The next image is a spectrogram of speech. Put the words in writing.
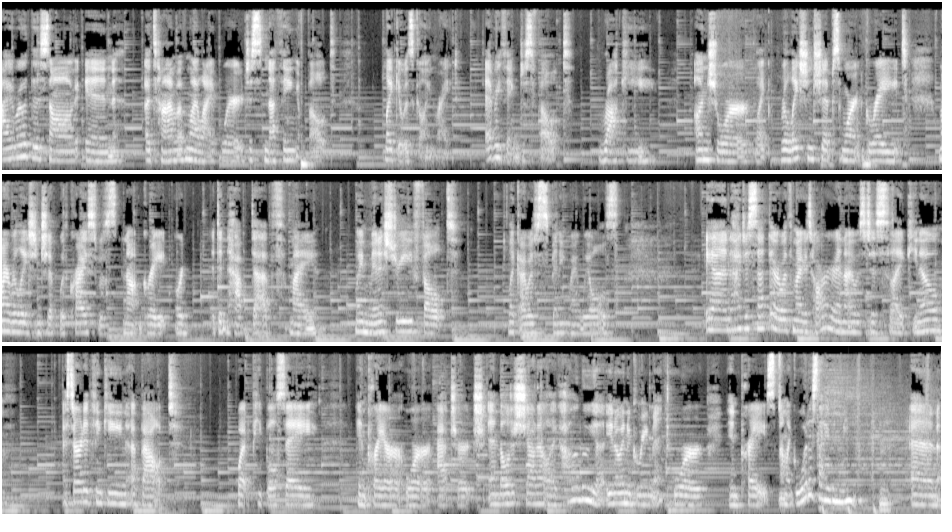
I wrote this song in a time of my life where just nothing felt like it was going right. Everything just felt rocky, unsure, like relationships weren't great. My relationship with Christ was not great or it didn't have depth. My my ministry felt like I was spinning my wheels. And I just sat there with my guitar and I was just like, you know, I started thinking about what people say in prayer or at church, and they'll just shout out, like, hallelujah, you know, in agreement or in praise. And I'm like, what does that even mean? And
